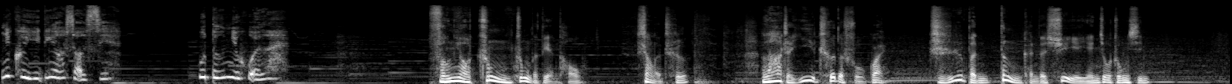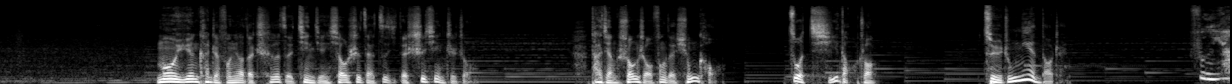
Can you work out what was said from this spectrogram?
你可一定要小心，我等你回来。”冯耀重重的点头，上了车，拉着一车的鼠怪，直奔邓肯的血液研究中心。莫雨嫣看着冯耀的车子渐渐消失在自己的视线之中，他将双手放在胸口，做祈祷状，最终念叨着。冯耀，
